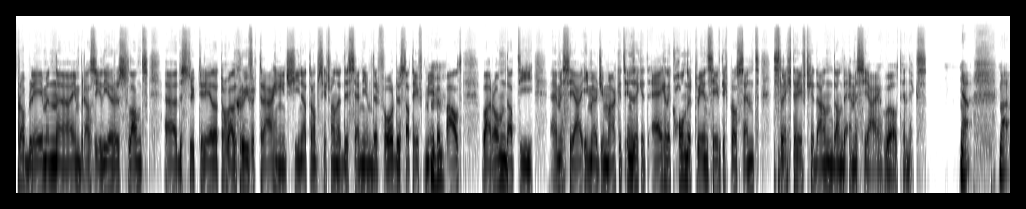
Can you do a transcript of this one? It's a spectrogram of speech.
problemen uh, in Brazilië, Rusland, uh, de structurele toch wel groeivertraging in China ten opzichte van het decennium ervoor. Dus dat heeft mee mhm. bepaald waarom dat die MSCI Emerging Markets Index het eigenlijk 172% slechter heeft gedaan dan de MSCI World Index. Ja, maar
